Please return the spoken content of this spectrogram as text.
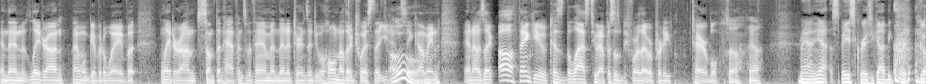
And then later on, I won't give it away, but later on, something happens with him, and then it turns into a whole nother twist that you didn't see Oh. coming. And I was like, oh, thank you, because the last two episodes before that were pretty terrible. So yeah. Man, yeah, space crazy. You gotta be go,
